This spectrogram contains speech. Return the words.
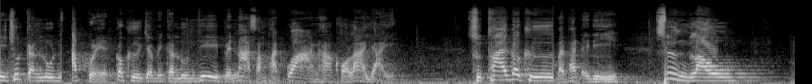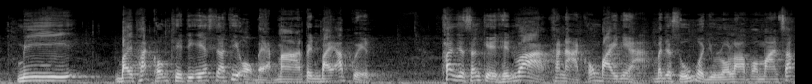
มีชุดกันลุนอัปเกรด ก็คือจะเป็นกันลุนที่เป็นหน้าสัมผัสกว้างนะครับคอล่าใหญ่ สุดท้ายก็คือใบพัดไอดี ซึ่งเรามี ใบพัดของ KTS นะที่ออกแบบมาเป็นใบอัปเกรด ท่านจะสังเกตเห็นว่าขนาดของใบเนี่ยมันจะสูงกว่าอยู่ราวๆประมาณสัก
